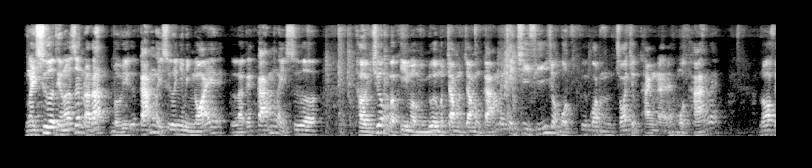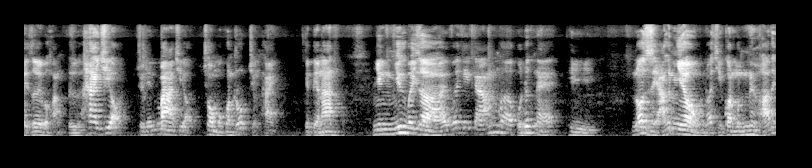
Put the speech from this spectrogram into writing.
Ngày xưa thì nó rất là đắt bởi vì cái cám ngày xưa như mình nói ấy, là cái cám ngày xưa thời trước mà khi mà mình nuôi 100 phần trăm bằng cám ấy, cái chi phí cho một cái con chó trưởng thành này một tháng đấy nó phải rơi vào khoảng từ 2 triệu cho đến 3 triệu cho một con rốt trưởng thành cái tiền ăn. Nhưng như bây giờ ấy, với cái cám ờ, của Đức này ấy, thì nó rẻ hơn nhiều nó chỉ còn một nửa thôi.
